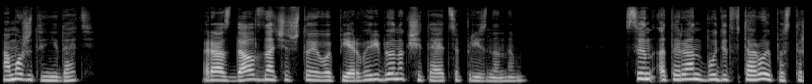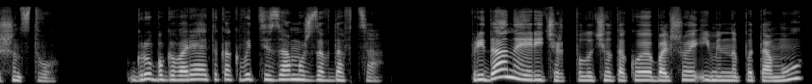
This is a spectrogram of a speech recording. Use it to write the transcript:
а может и не дать. Раз дал, значит, что его первый ребенок считается признанным. Сын от Ирен будет второй по старшинству. Грубо говоря, это как выйти замуж за вдовца. Приданое Ричард получил такое большое именно потому,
